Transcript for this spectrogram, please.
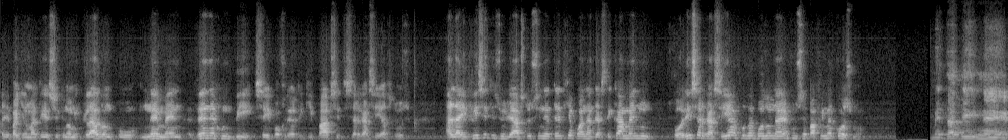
επαγγελματίες συγγνώμη, κλάδων που ναι μεν δεν έχουν μπει σε υποχρεωτική πάυση της εργασίας τους, αλλά η φύση της δουλειάς τους είναι τέτοια που αναγκαστικά μένουν χωρίς εργασία αφού δεν μπορούν να έρθουν σε επαφή με κόσμο. Μετά την, ε,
